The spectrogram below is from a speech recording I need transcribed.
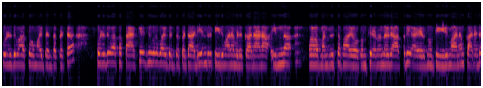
പുനരധിവാസവുമായി ബന്ധപ്പെട്ട് പുനരധിവാസ പാക്കേജുകളുമായി ബന്ധപ്പെട്ട അടിയന്തര തീരുമാനമെടുക്കാനാണ് ഇന്ന് മന്ത്രിസഭാ യോഗം ചേർന്നത്. രാത്രിയായിരുന്നു തീരുമാനം. കരട്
